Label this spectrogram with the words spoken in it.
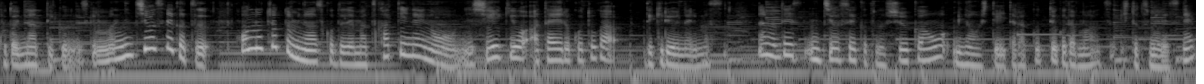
ことになっていくんですけども日常生活ほんのちょっと見直すことで、まあ、使っていないのに刺激を与えることができるようになります。なので日常生活の習慣を見直していただくっていうことはまず1つ目ですね。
